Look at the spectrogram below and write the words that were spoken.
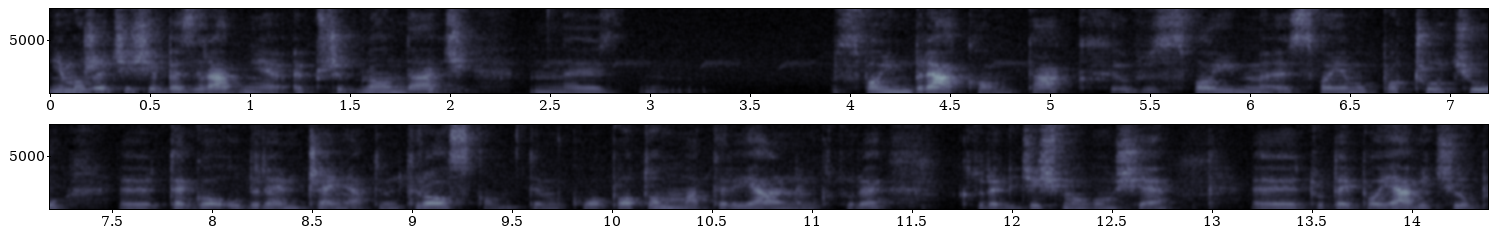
Nie możecie się bezradnie y, przyglądać y, swoim brakom, tak, swoim, swojemu poczuciu tego udręczenia, tym troskom, tym kłopotom materialnym, które, które gdzieś mogą się tutaj pojawić lub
